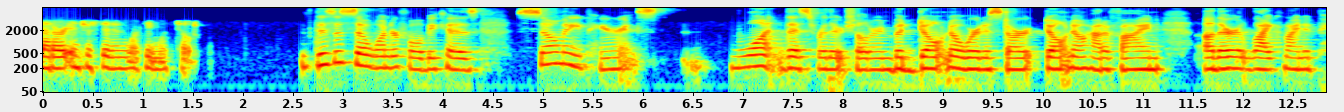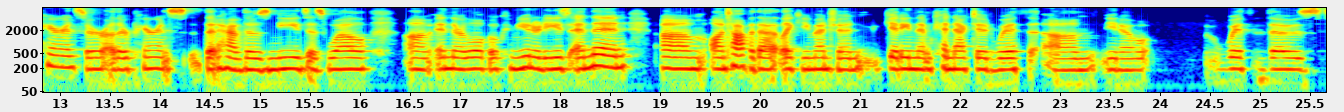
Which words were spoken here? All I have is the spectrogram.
that are interested in working with children. This is so wonderful because so many parents want this for their children but don't know where to start, don't know how to find other like-minded parents or other parents that have those needs as well um, in their local communities. And then um, on top of that like you mentioned getting them connected with um, you know with those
